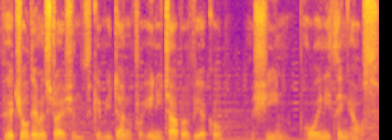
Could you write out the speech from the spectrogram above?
Virtual demonstrations can be done for any type of vehicle, machine or anything else.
